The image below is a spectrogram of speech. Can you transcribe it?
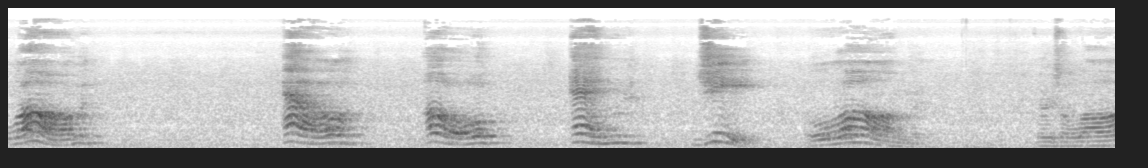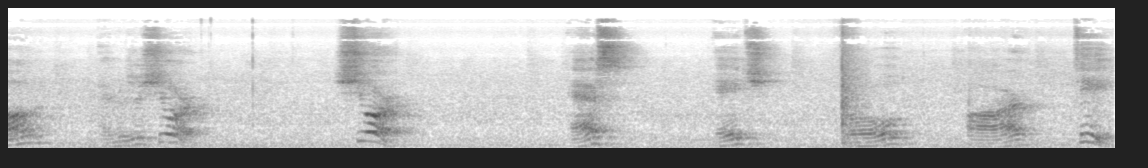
long. L O N G. Long. There's a long and there's a short. Short. S H O R T.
